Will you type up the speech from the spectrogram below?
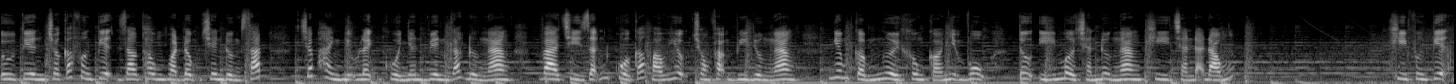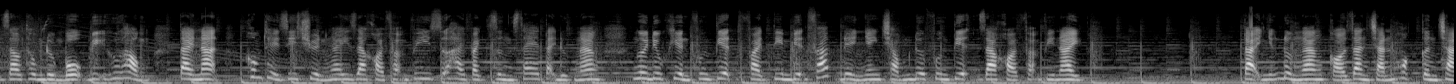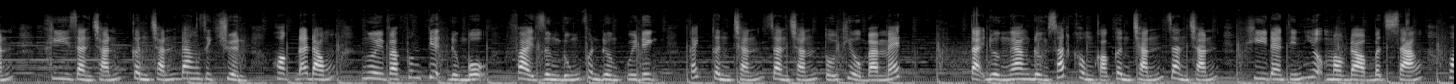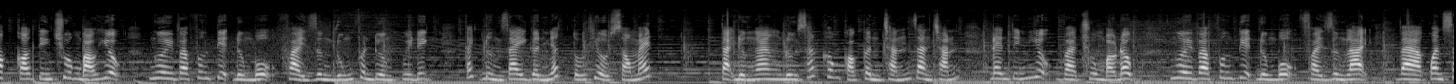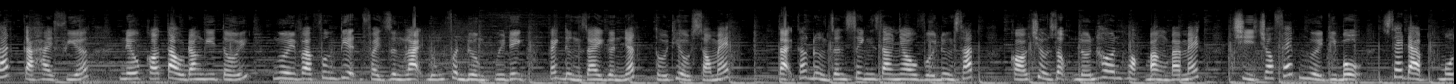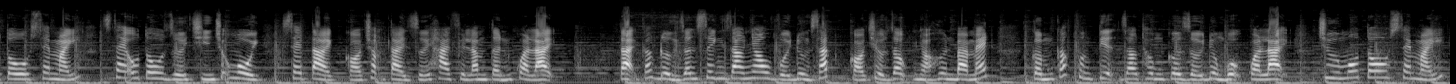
ưu tiên cho các phương tiện giao thông hoạt động trên đường sắt, chấp hành hiệu lệnh của nhân viên gác đường ngang và chỉ dẫn của các báo hiệu trong phạm vi đường ngang, nghiêm cấm người không có nhiệm vụ tự ý mở chắn đường ngang khi chắn đã đóng. Khi phương tiện giao thông đường bộ bị hư hỏng, tai nạn, không thể di chuyển ngay ra khỏi phạm vi giữa hai vạch dừng xe tại đường ngang, người điều khiển phương tiện phải tìm biện pháp để nhanh chóng đưa phương tiện ra khỏi phạm vi này. Tại những đường ngang có dàn chắn hoặc cần chắn, khi dàn chắn, cần chắn đang dịch chuyển hoặc đã đóng, người và phương tiện đường bộ phải dừng đúng phần đường quy định, cách cần chắn, dàn chắn tối thiểu 3 mét. Tại đường ngang đường sắt không có cần chắn, dàn chắn, khi đèn tín hiệu màu đỏ bật sáng hoặc có tiếng chuông báo hiệu, người và phương tiện đường bộ phải dừng đúng phần đường quy định, cách đường dây gần nhất tối thiểu 6 mét. Tại đường ngang, đường sắt không có cần chắn, dàn chắn, đèn tín hiệu và chuông báo động, người và phương tiện đường bộ phải dừng lại và quan sát cả hai phía. Nếu có tàu đang đi tới, người và phương tiện phải dừng lại đúng phần đường quy định, cách đường dây gần nhất tối thiểu 6 mét. Tại các đường dân sinh giao nhau với đường sắt, có chiều rộng lớn hơn hoặc bằng 3 mét, chỉ cho phép người đi bộ, xe đạp, mô tô, xe máy, xe ô tô dưới 9 chỗ ngồi, xe tải có trọng tải dưới 2,5 tấn qua lại. Tại các đường dân sinh giao nhau với đường sắt có chiều rộng nhỏ hơn 3 mét, cấm các phương tiện giao thông cơ giới đường bộ qua lại, trừ mô tô, xe máy.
